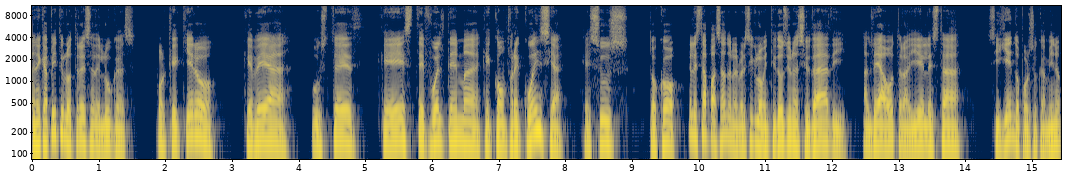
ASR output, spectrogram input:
En el capítulo 13 de Lucas, porque quiero que vea usted que este fue el tema que con frecuencia Jesús tocó. Él está pasando en el versículo 22 de una ciudad y aldea a otra y él está siguiendo por su camino.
